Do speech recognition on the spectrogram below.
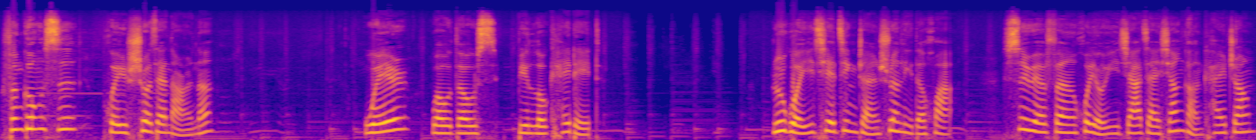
分公司会设在哪儿呢？Where will those be located? 如果一切进展顺利的话，四月份会有一家在香港开张。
